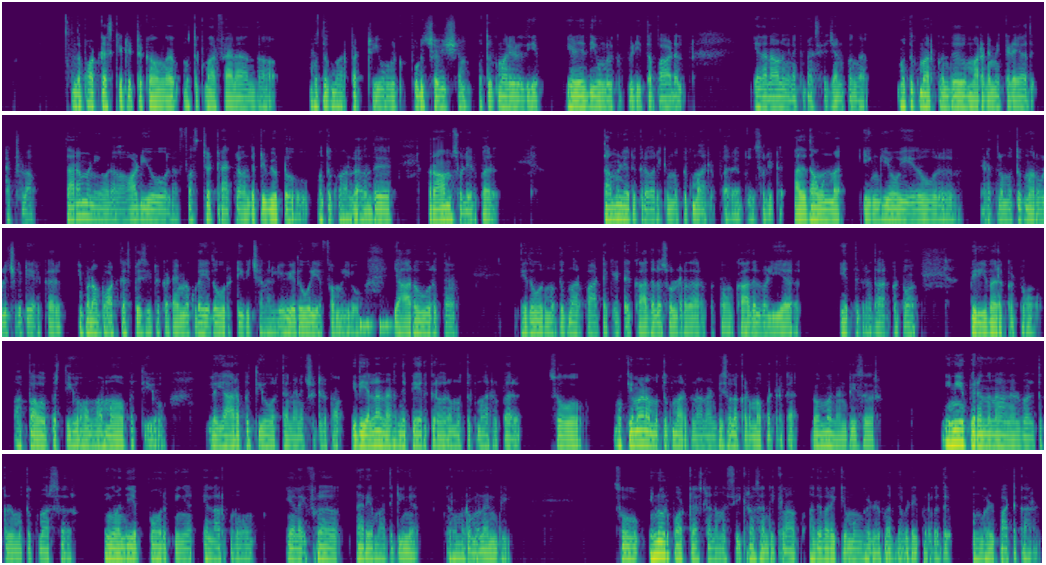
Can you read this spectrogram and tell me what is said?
இந்த பாட்காஸ்ட் கேட்டுட்டு இருக்கவங்க முத்துக்குமார் ஃபேனாக இருந்தால் முத்துக்குமார் பற்றி உங்களுக்கு பிடிச்ச விஷயம் முத்துக்குமார் எழுதிய எழுதி உங்களுக்கு பிடித்த பாடல் எதனாலும் எனக்கு மெசேஜ் அனுப்புங்க. முத்துக்குமாருக்கு வந்து மரணமே கிடையாது ஆக்சுவலாக தரமணியோட ஆடியோவில் ஃபஸ்ட்டு ட்ராக்ல வந்து ட்ரிபியூட் டு முத்துக்குமாரில் வந்து ராம் சொல்லியிருப்பார். தமிழ் இருக்கிற வரைக்கும் முத்துக்குமார் இருப்பார் அப்படின்னு சொல்லிட்டு. அதுதான் உண்மை. எங்கேயோ ஏதோ ஒரு இடத்துல முத்துக்குமார் ஒழிச்சுக்கிட்டே இருக்காரு. இப்போ நான் பாட்காஸ்ட் பேசிட்டு இருக்க டைம்ல கூட ஏதோ ஒரு டிவி சேனல்லையோ ஏதோ ஒரு எஃப்எம்லையோ யாரோ ஒருத்தன் ஏதோ ஒரு முத்துக்குமார் பாட்டை கேட்டு காதலை சொல்றதா இருக்கட்டும் காதல் வழியை ஏத்துக்கிறதா இருக்கட்டும் பிரிவாக இருக்கட்டும் அப்பாவை பற்றியோ அவங்க அம்மாவை பற்றியோ இல்லை யாரை பற்றியோ ஒருத்தன் நினச்சிட்டு இருக்கான். இது எல்லாம் நடந்துகிட்டே இருக்கிறவரை முத்துக்குமார் இருப்பார். ஸோ முக்கியமாக நான் முத்துக்குமாருக்கு நான் நன்றி சொல்ல கடமைப்பட்டிருக்கேன். ரொம்ப நன்றி சார் இனிய பிறந்த நாள் நல்வாழ்த்துக்கள் முத்துக்குமார் சார் நீங்கள் வந்து எப்பவும் இருப்பீங்க. எல்லார் கூடவும் என் லைஃப்பில் நிறைய மாற்றிட்டீங்க ரொம்ப ரொம்ப நன்றி. ஸோ இன்னொரு பாட்காஸ்ட்டில் நம்ம சீக்கிரம் சந்திக்கலாம். அது வரைக்கும் உங்கள் மருந்து விடைபெறுவது உங்கள் பாட்டுக்காரன்.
